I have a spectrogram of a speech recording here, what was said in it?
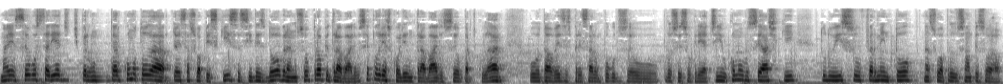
mas eu gostaria de te perguntar como toda essa sua pesquisa se desdobra no seu próprio trabalho. Você poderia escolher um trabalho seu particular ou talvez expressar um pouco do seu processo criativo? Como você acha que tudo isso fermentou na sua produção pessoal?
